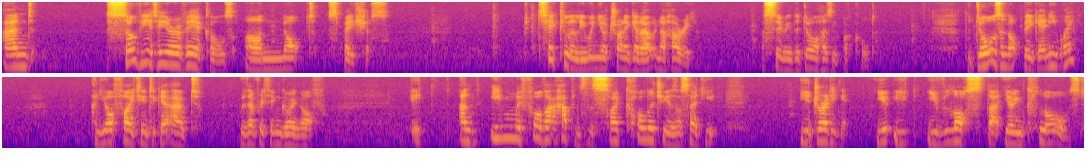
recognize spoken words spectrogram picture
And Soviet era vehicles are not spacious, particularly when you're trying to get out in a hurry, assuming the door hasn't buckled. The doors are not big anyway, and you're fighting to get out with everything going off. It, and even before that happens, the psychology, as I said, you, you're dreading it. You, you, you've lost that, you're enclosed.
